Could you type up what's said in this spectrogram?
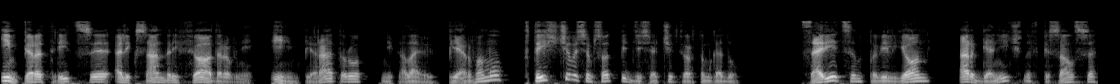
императрице Александре Федоровне и императору Николаю I в 1854 году. Царицын павильон органично вписался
